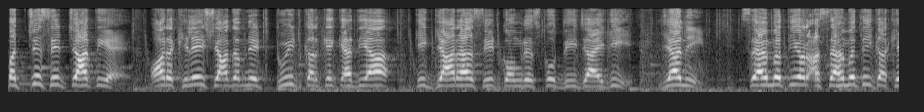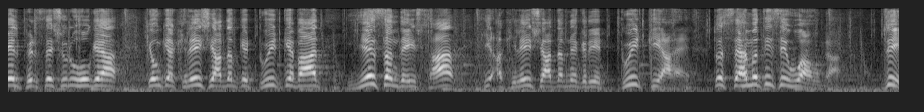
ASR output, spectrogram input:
25 सीट चाहती है और अखिलेश यादव ने ट्वीट करके कह दिया कि 11 सीट कांग्रेस को दी जाएगी। यानी सहमति और असहमति का खेल फिर से शुरू हो गया, क्योंकि अखिलेश यादव के ट्वीट के बाद यह संदेश था कि अखिलेश यादव ने अगर ये ट्वीट किया है तो सहमति से हुआ होगा। जी।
